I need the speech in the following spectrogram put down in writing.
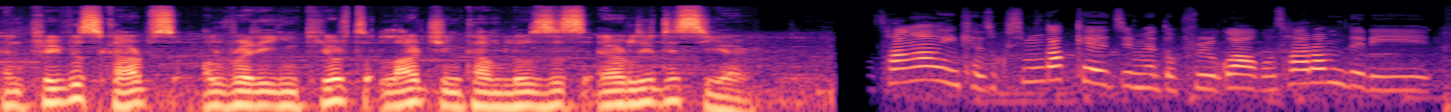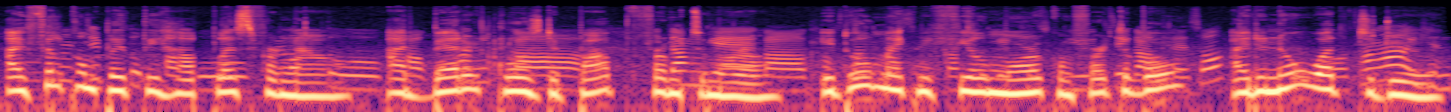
and previous curbs already incurred large income losses early this year. 계속 심각해짐에도 불구하고 사람들이 I feel completely helpless for now. I'd better close the pub from tomorrow. It will make me feel more comfortable. I don't know what to do.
